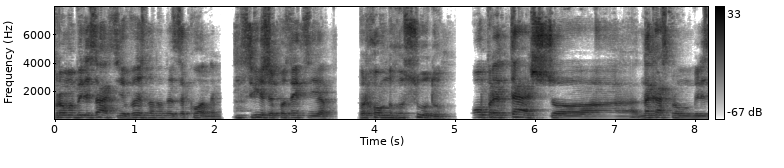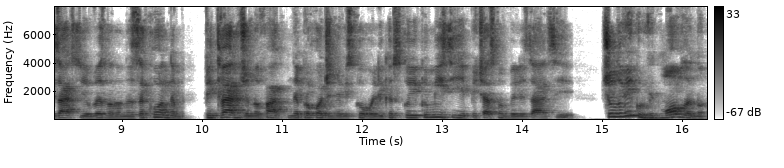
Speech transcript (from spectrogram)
про мобілізацію визнано незаконним. Свіжа позиція Верховного суду. Попри те, що наказ про мобілізацію визнано незаконним, підтверджено факт непроходження військово-лікарської комісії під час мобілізації. Чоловіку відмовлено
